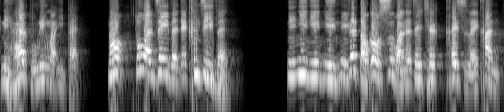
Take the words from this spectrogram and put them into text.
你还要读另外一本，然后读完这一本再看这一本。”你你你你你在祷告试完了，再再开始来看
